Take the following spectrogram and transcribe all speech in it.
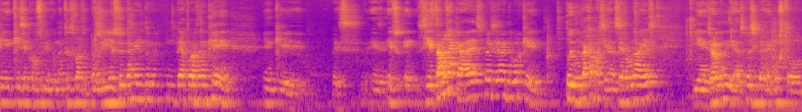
que, que se construyó con tanto esfuerzo. Pero sí, yo estoy también de acuerdo en que, en que pues, es- es- eh, si estamos acá es precisamente porque tuvimos la capacidad de hacerlo una vez y en ese orden de ideas pues si perdemos todo.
